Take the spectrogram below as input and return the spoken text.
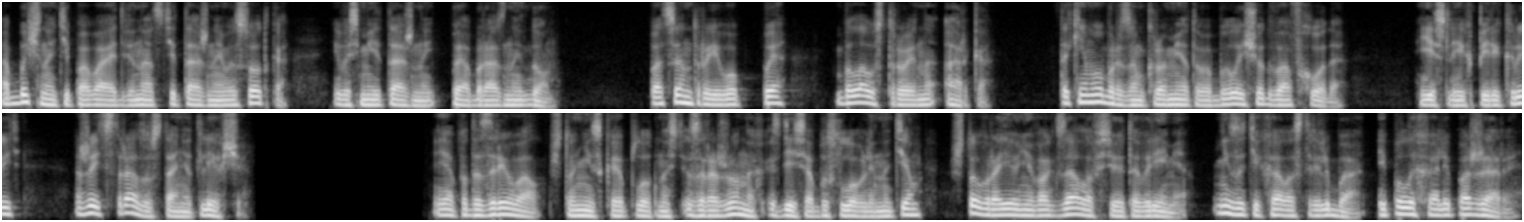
Обычная типовая двенадцатиэтажная высотка и восьмиэтажный П-образный дом. По центру его П была устроена арка. Таким образом, кроме этого, было еще два входа. Если их перекрыть, жить сразу станет легче. Я подозревал, что низкая плотность зараженных здесь обусловлена тем, что в районе вокзала все это время не затихала стрельба и полыхали пожары,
